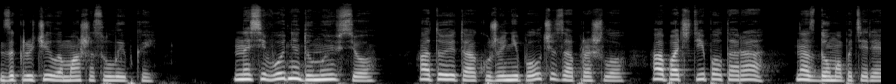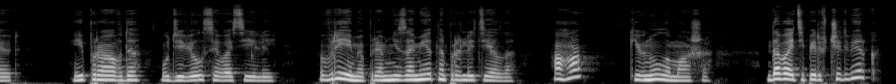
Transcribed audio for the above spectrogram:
заключила Маша с улыбкой. На сегодня, думаю, все. А то и так уже не полчаса прошло, а почти полтора. Нас дома потеряют. И правда, удивился Василий. Время прям незаметно пролетело. Ага, кивнула Маша. Давай теперь в четверг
